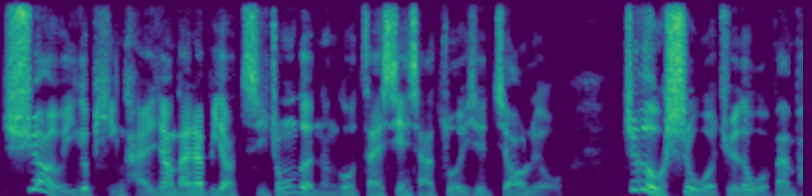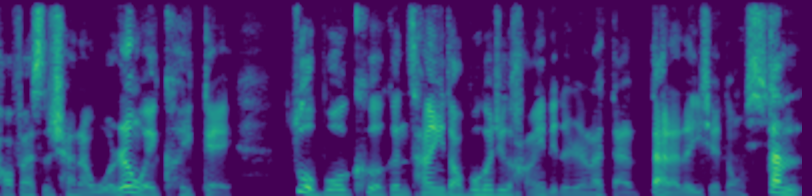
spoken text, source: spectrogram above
需要有一个平台，让大家比较集中的能够在线下做一些交流。这个是我觉得我办 Podfest China，我认为可以给做播客跟参与到播客这个行业里的人来带带来的一些东西。但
